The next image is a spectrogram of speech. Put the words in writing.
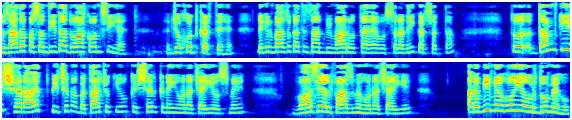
تو زیادہ پسندیدہ دعا کون سی ہے جو خود کرتے ہیں لیکن بعض اوقات انسان بیمار ہوتا ہے وہ اس طرح نہیں کر سکتا تو دم کی شرائط پیچھے میں بتا چکی ہوں کہ شرک نہیں ہونا چاہیے اس میں واضح الفاظ میں ہونا چاہیے عربی میں ہو یا اردو میں ہو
